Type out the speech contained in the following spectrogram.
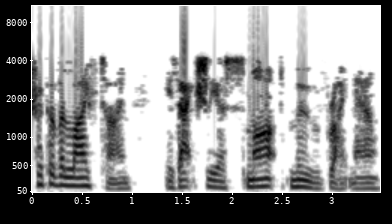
trip of a lifetime is actually a smart move right now.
